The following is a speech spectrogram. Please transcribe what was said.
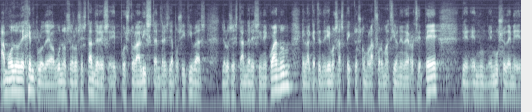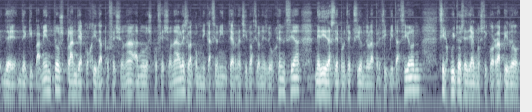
A modo de ejemplo de algunos de los estándares, he puesto la lista en tres diapositivas de los estándares sine qua non, en la que tendríamos aspectos aspectos como la formación en RCP, en, uso de, equipamientos, plan de acogida profesional a nuevos profesionales, la comunicación interna en situaciones de urgencia, medidas de protección de la precipitación, circuitos de diagnóstico rápido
